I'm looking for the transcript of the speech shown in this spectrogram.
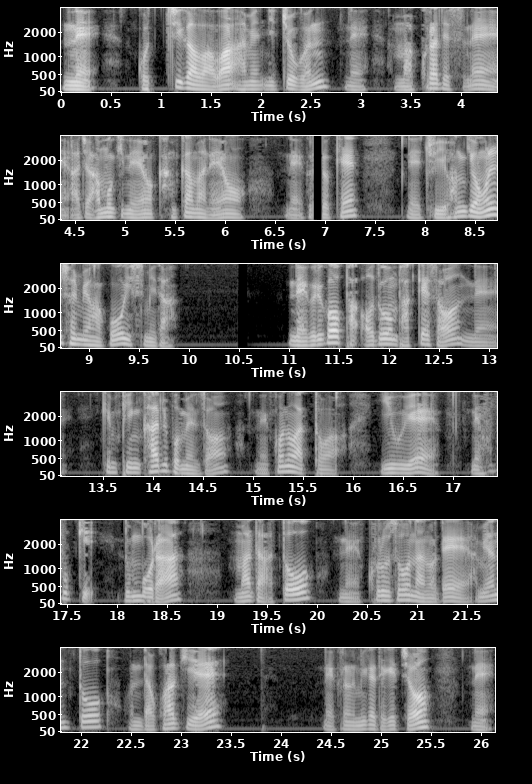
네, 고치가와와 하면 이쪽은 네, 마쿠라 데스네. 아주 암흑이네요. 깜깜하네요. 네, 그렇게 네, 주위 환경을 설명하고 있습니다. 네, 그리고 바- 어두운 밖에서 네, 캠핑카를 보면서 네, 코노아토 이후에 네, 후붓기, 눈보라, 마다 또 네, 크루소 나노데 하면 또 온다고 하기에 네, 그런 의미가 되겠죠. 네,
